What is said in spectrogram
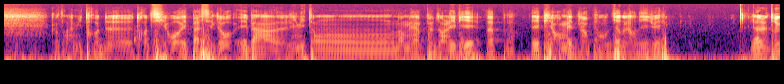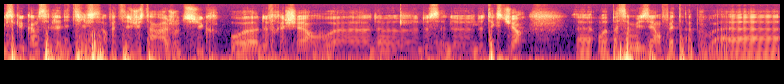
quand on a mis trop de, sirop et pas assez d'eau, et eh ben euh, limite on, en met un peu dans l'évier, hop, et puis on remet de l'eau pour dire de leur diluer. Là, le truc, c'est que comme c'est de l'additif, en fait, c'est juste un rajout de sucre ou euh, de fraîcheur ou euh, de, texture. on va pas s'amuser en fait à,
